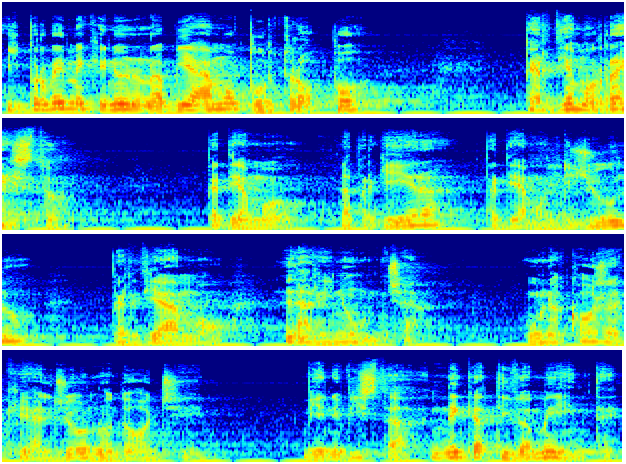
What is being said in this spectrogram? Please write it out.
Il problema è che noi non abbiamo, purtroppo, perdiamo il resto. Perdiamo la preghiera, perdiamo il digiuno, perdiamo la rinuncia, una cosa che al giorno d'oggi viene vista negativamente,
